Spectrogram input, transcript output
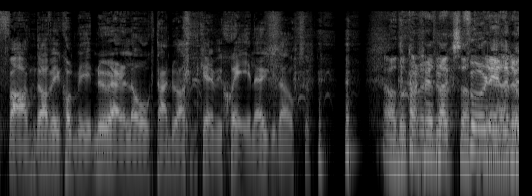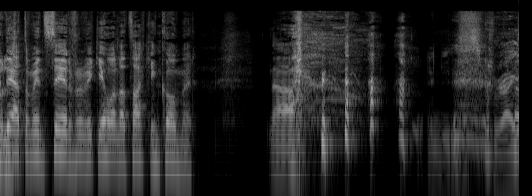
Fan, då har vi kommit, nu är det lågt här, nu attackerar vi skelögda också. Ja då kanske det är dags att Fördelen med det är att de inte ser från vilket håll attacken kommer. Ja. Jesus Christ.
